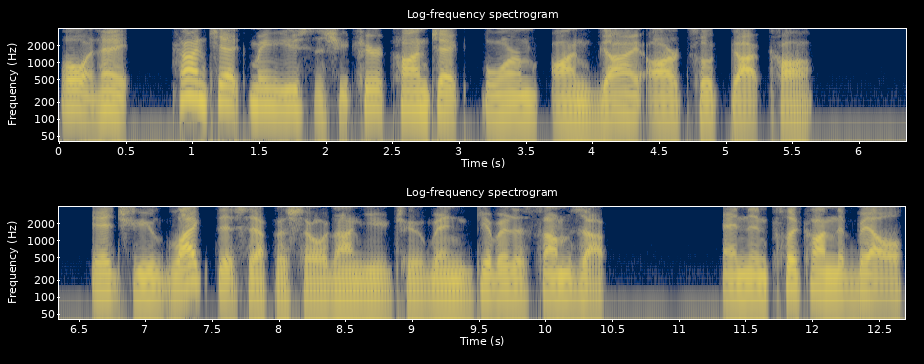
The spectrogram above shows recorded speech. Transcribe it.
Oh, and hey, contact me. Use the secure contact form on guyrcook.com. If you like this episode on YouTube and give it a thumbs up, and then click on the bell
